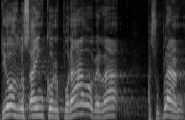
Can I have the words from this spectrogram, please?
Dios los ha incorporado, ¿verdad?, a su plan,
